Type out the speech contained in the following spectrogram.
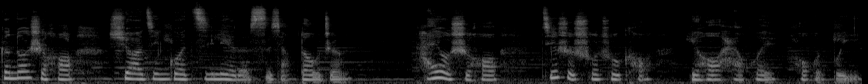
更多时候需要经过激烈的思想斗争，还有时候即使说出口，以后还会后悔不已。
